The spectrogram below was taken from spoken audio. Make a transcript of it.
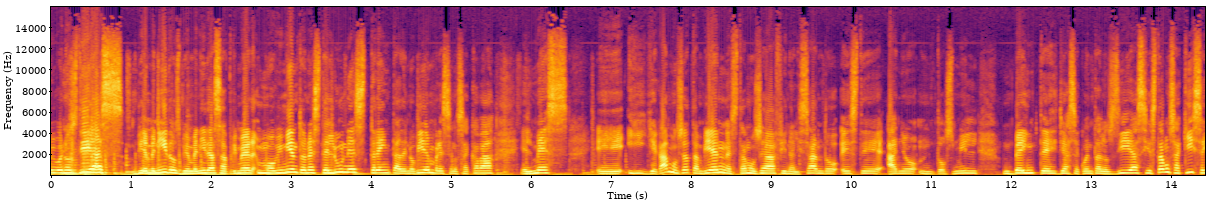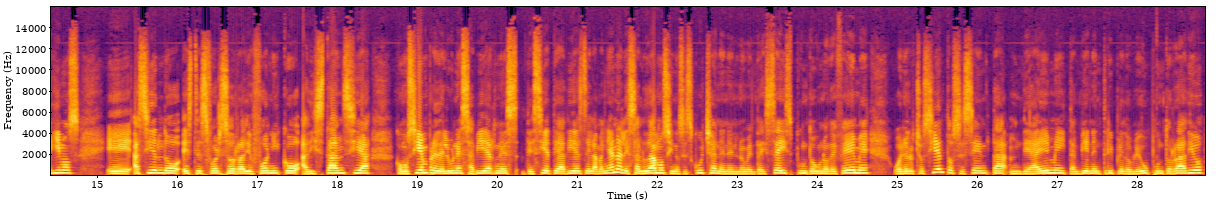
Muy buenos días, bienvenidos, bienvenidas a Primer Movimiento en este lunes 30 de noviembre. Se nos acaba el mes eh, y llegamos ya también, estamos ya finalizando este año 2020, ya se cuentan los días y estamos aquí, seguimos eh, haciendo este esfuerzo radiofónico a distancia, como siempre de lunes a viernes de 7 a 10 de la mañana. Les saludamos si nos escuchan en el 96.1 de FM o en el 860 de AM y también en www.radio.unam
